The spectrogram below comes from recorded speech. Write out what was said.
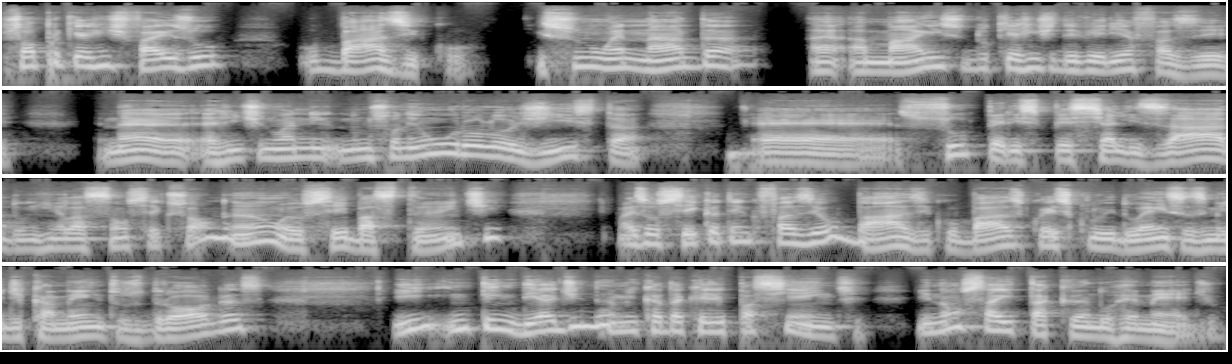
só porque a gente faz o, o básico, isso não é nada a, mais do que a gente deveria fazer. Né? A gente não, é, não sou nenhum urologista é, super especializado em relação sexual, não. Eu sei bastante, mas eu sei que eu tenho que fazer o básico. O básico é excluir doenças, medicamentos, drogas e entender a dinâmica daquele paciente. E não sair tacando remédio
